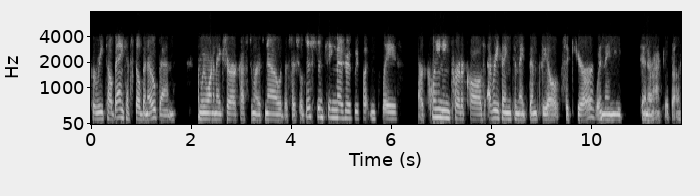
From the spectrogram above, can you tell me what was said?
for retail bank have still been open. And we want to make sure our customers know the social distancing measures we put in place, our cleaning protocols, everything to make them feel secure when they need to interact with us.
